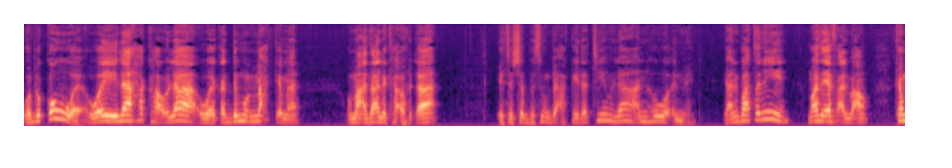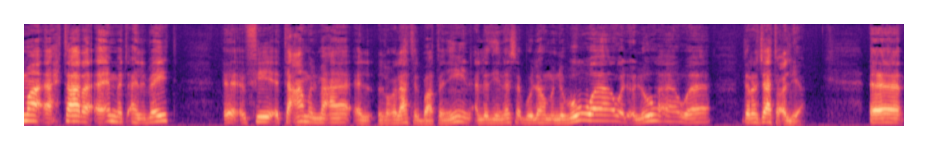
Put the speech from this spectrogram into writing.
وبقوة ويلاحق هؤلاء ويقدمهم محكمة ومع ذلك هؤلاء يتشبثون بعقيدتهم لا أنه هو المهدي. يعني باطنيين ماذا يفعل معهم؟ كما احتار أئمة أهل البيت آه، في التعامل مع الغلاة الباطنيين الذين نسبوا لهم النبوة والألوهة ودرجات عليا. آه،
